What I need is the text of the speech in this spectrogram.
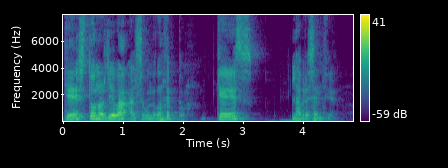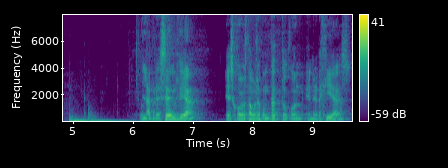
Que esto nos lleva al segundo concepto, que es la presencia. La presencia es cuando estamos en contacto con energías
